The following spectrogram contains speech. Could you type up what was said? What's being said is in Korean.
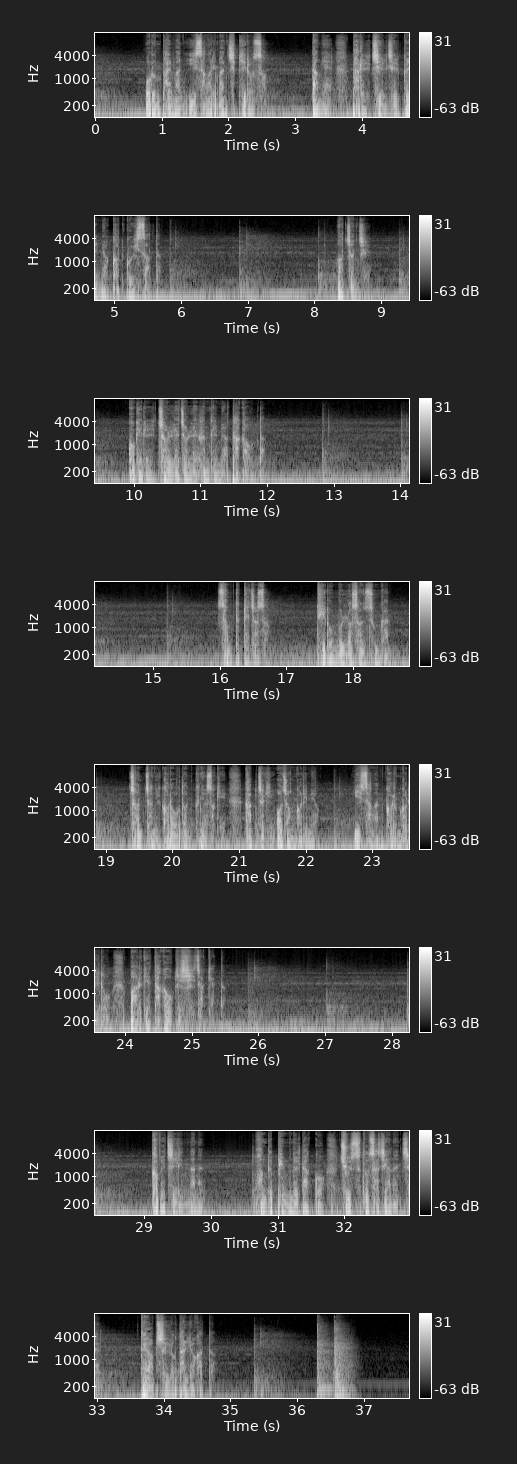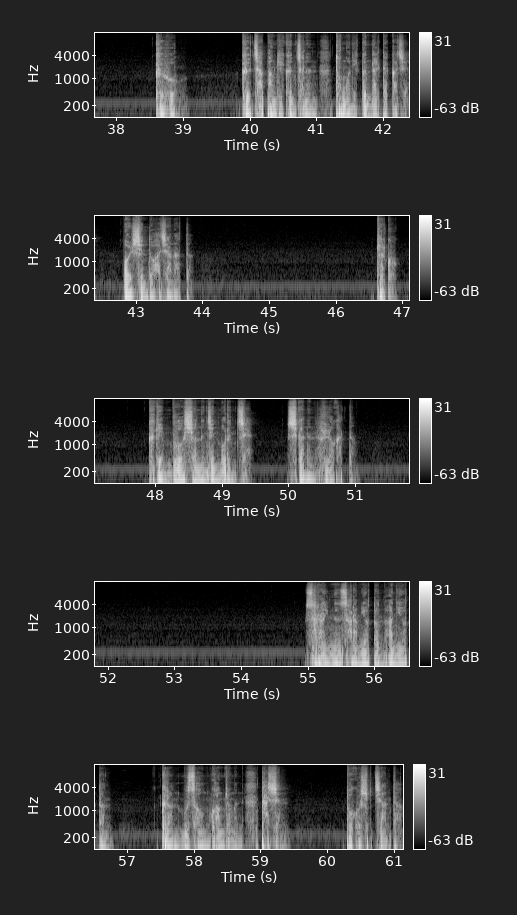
오른팔만 이상하리만치 길어서 땅에 발을 질질 끌며 걷고 있었다. 어쩐지 고개를 절레절레 흔들며 다가온다. 섬뜩해져서 뒤로 물러선 순간 천천히 걸어오던 그 녀석이 갑자기 어정거리며 이상한 걸음걸이로 빠르게 다가오기 시작했다. 겁에 질린 나는 황급히 문을 닫고 주스도 사지 않은 채 대합실로 달려갔다. 그 후, 그 자판기 근처는 통원이 끝날 때까지 얼씬도 하지 않았다. 결국, 그게 무엇이었는진 모른 채 시간은 흘러갔다. 살아있는 사람이었던 아니었던 그런 무서운 광경은 다신 보고 싶지 않다.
